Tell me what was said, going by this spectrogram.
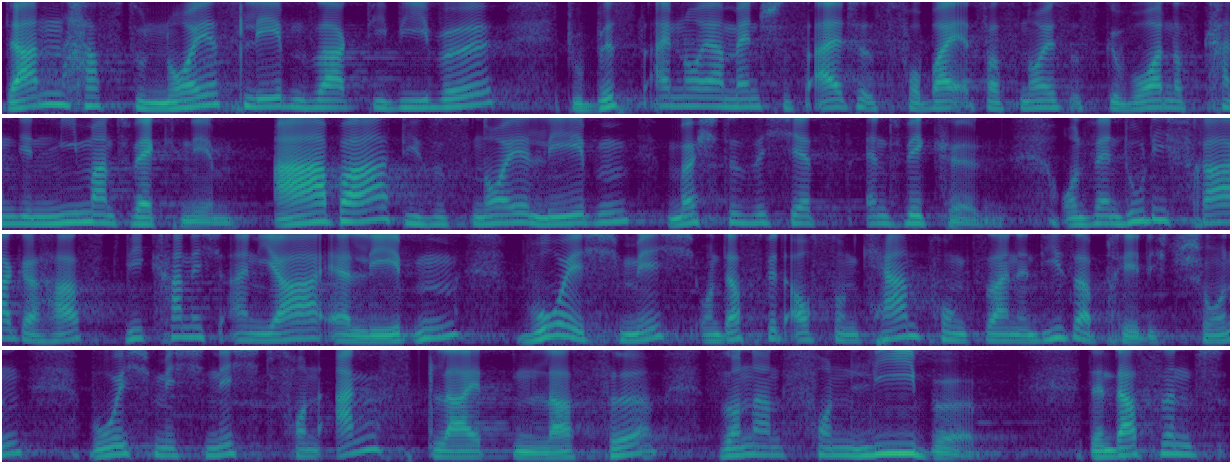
Dann hast du neues Leben, sagt die Bibel. Du bist ein neuer Mensch, das Alte ist vorbei, etwas Neues ist geworden, das kann dir niemand wegnehmen. Aber dieses neue Leben möchte sich jetzt entwickeln. Und wenn du die Frage hast, wie kann ich ein Jahr erleben, wo ich mich, und das wird auch so ein Kernpunkt sein in dieser Predigt schon, wo ich mich nicht von Angst leiten lasse, sondern von Liebe. Denn das sind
